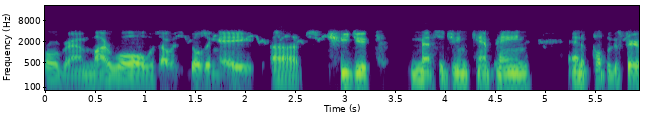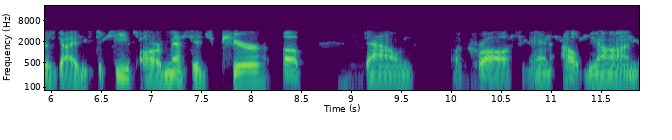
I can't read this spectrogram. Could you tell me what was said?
program, my role was I was building a uh, strategic messaging campaign and a public affairs guidance to keep our message pure, up, down, across and out beyond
